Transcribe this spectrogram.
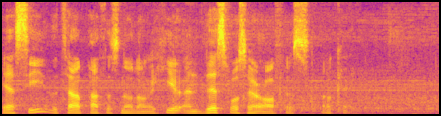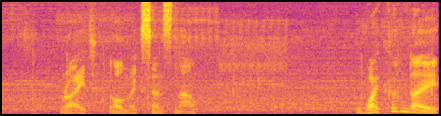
Yeah, see, the telepath is no longer here, and this was her office. Okay. Right, all makes sense now. Why couldn't I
